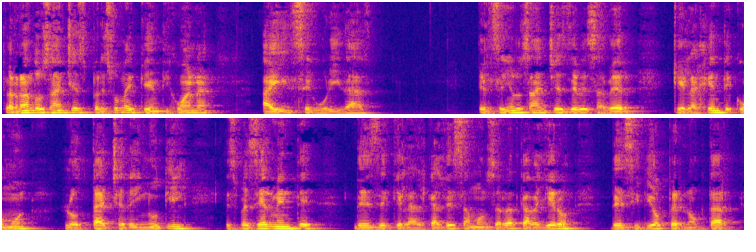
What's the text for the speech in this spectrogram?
Fernando Sánchez presume que en Tijuana hay seguridad. El señor Sánchez debe saber que la gente común lo tacha de inútil, especialmente desde que la alcaldesa Montserrat Caballero decidió pernoctar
